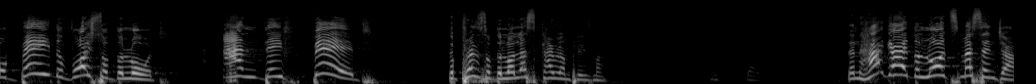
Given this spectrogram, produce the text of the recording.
obeyed the voice of the Lord and they feared the presence of the Lord. Let's carry on, please, slide. Then Haggai, the Lord's messenger,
